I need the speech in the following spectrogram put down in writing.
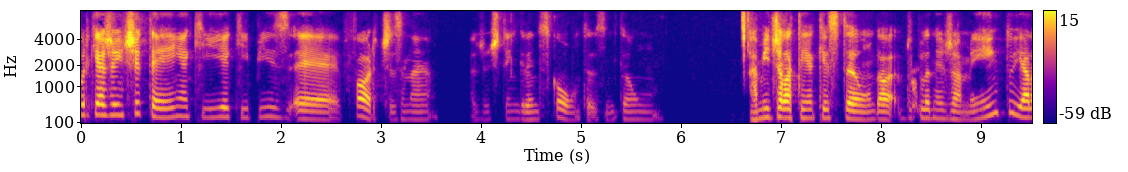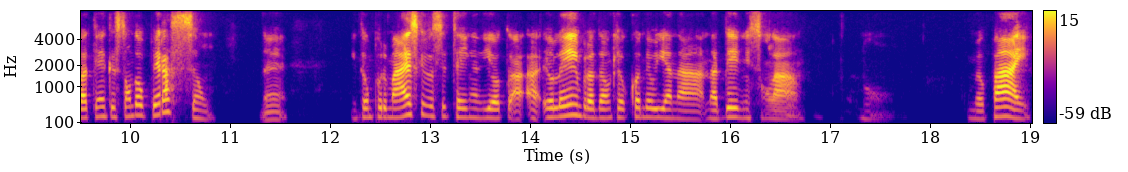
Porque a gente tem aqui equipes é, fortes, né? A gente tem grandes contas. Então, a mídia ela tem a questão da, do planejamento e ela tem a questão da operação, né? Então, por mais que você tenha ali, eu, eu lembro, Adão, que eu, quando eu ia na, na Denison lá no, com meu pai,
